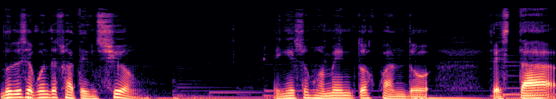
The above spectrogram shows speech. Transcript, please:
¿Dónde se encuentra su atención en esos momentos cuando se está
